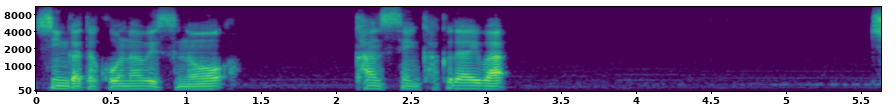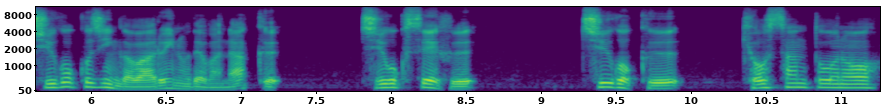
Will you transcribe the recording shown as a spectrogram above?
新型コロナウイルスの感染拡大は、中国人が悪いのではなく、中国政府、中国共産党の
